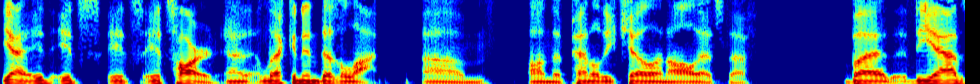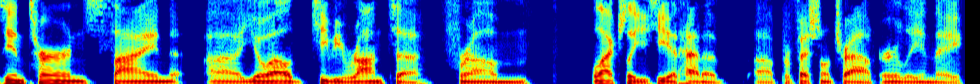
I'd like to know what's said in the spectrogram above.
yeah, it, it's it's it's hard. Uh, Lehkonen does a lot um, on the penalty kill and all that stuff. But the Avs in turn sign uh, Joel Kiviranta from. Well, actually, he had had a, a professional tryout early, and they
